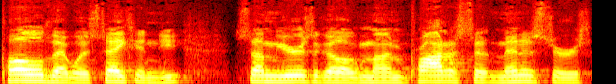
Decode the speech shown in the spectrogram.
poll that was taken some years ago among Protestant ministers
